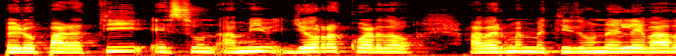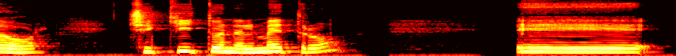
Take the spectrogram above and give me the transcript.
Pero para ti es un... A mí, yo recuerdo haberme metido un elevador chiquito en el metro eh,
